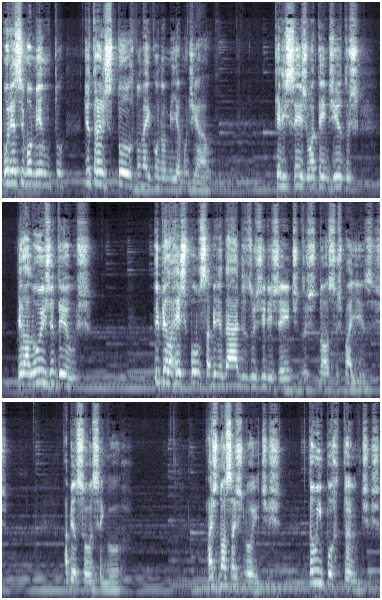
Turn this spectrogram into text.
por esse momento de transtorno na economia mundial. Que eles sejam atendidos pela luz de Deus e pela responsabilidade dos dirigentes dos nossos países. Abençoa, Senhor, as nossas noites tão importantes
